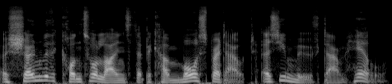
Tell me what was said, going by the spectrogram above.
are shown with contour lines that become more spread out as you move downhill.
